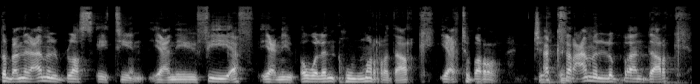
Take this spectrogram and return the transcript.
طبعا العمل plus 18 يعني في أف يعني اولا هو مرة dark يعتبر جداً. أكثر عمل لبان dark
